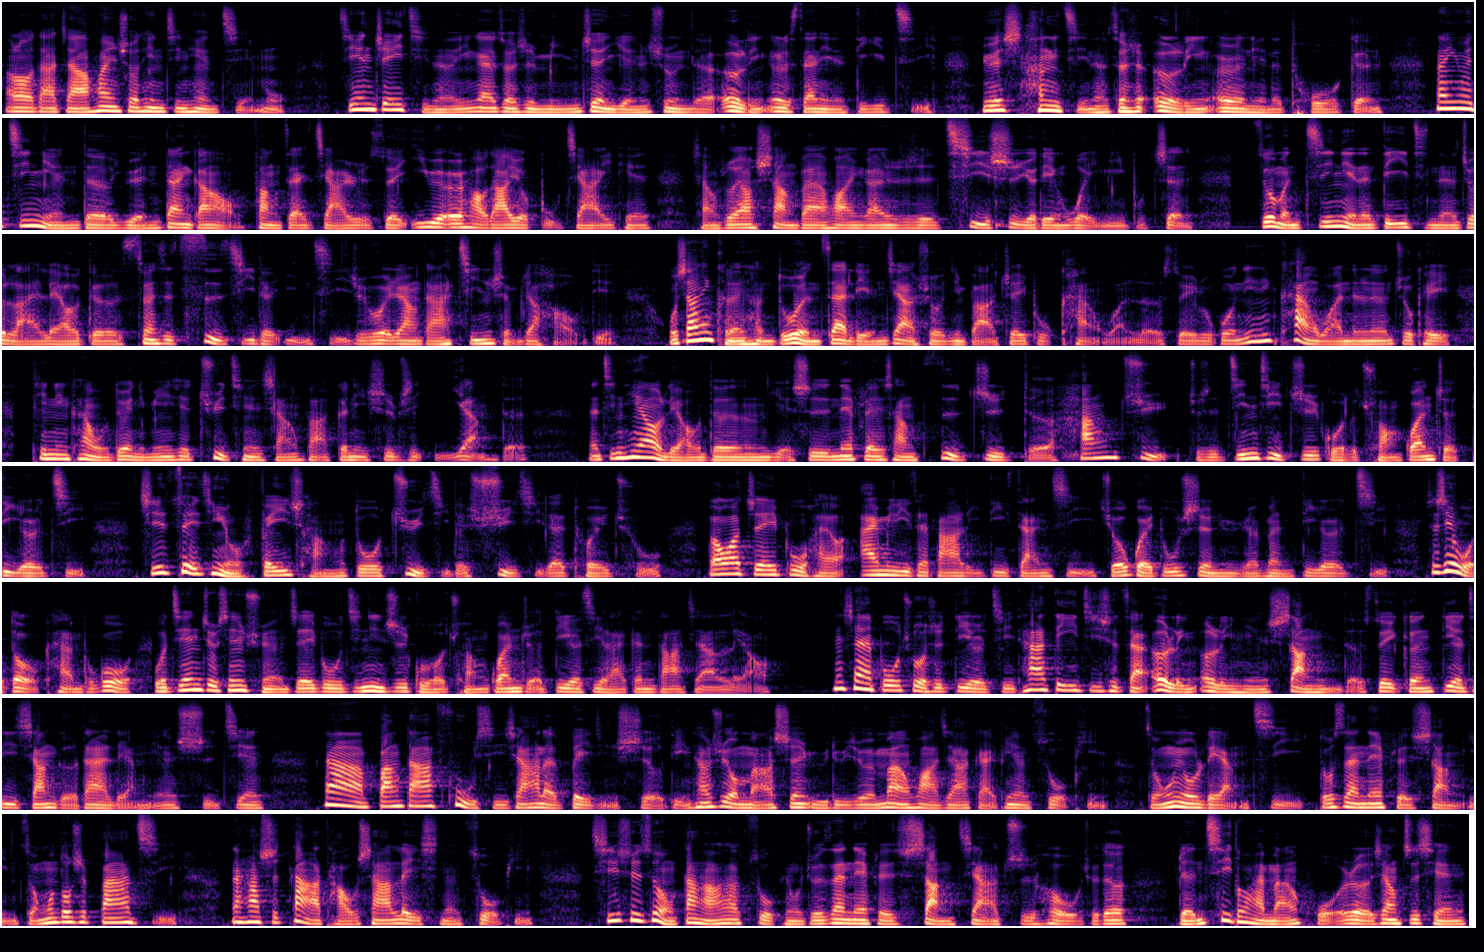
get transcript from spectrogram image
Hello，大家欢迎收听今天的节目。今天这一集呢，应该算是名正言顺的二零二三年的第一集，因为上一集呢算是二零二二年的拖更。那因为今年的元旦刚好放在假日，所以一月二号大家又补加一天，想说要上班的话，应该就是气势有点萎靡不振。所以，我们今年的第一集呢，就来聊一个算是刺激的影集，就会让大家精神比较好一点。我相信可能很多人在廉价的时候已经把这一部看完了，所以如果你已经看完了呢，就可以听听看我对里面一些剧情的想法，跟你是不是一样的。那今天要聊的也是 Netflix 上自制的夯剧，就是《经济之国的闯关者》第二季。其实最近有非常多剧集的续集在推出，包括这一部，还有《艾蜜莉在巴黎》第三季，《酒鬼都市的女人们》第二季，这些我都有看。不过我今天就先选了这一部《今际之国的闯关者》第二季来跟大家聊。那现在播出的是第二季，它第一季是在二零二零年上映的，所以跟第二季相隔大概两年的时间。那帮大家复习一下它的背景设定，它是由麻生羽吕这位漫画家改编的作品。总共有两季，都是在 Netflix 上映，总共都是八集。那它是大逃杀类型的作品。其实这种大逃杀作品，我觉得在 Netflix 上架之后，我觉得人气都还蛮火热。像之前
